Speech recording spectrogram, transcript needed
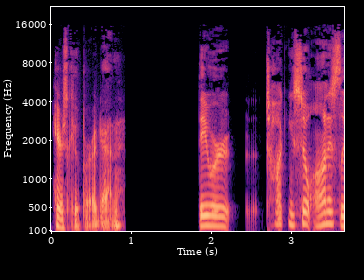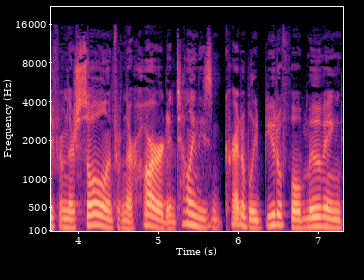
Here's Cooper again. They were talking so honestly from their soul and from their heart and telling these incredibly beautiful, moving,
